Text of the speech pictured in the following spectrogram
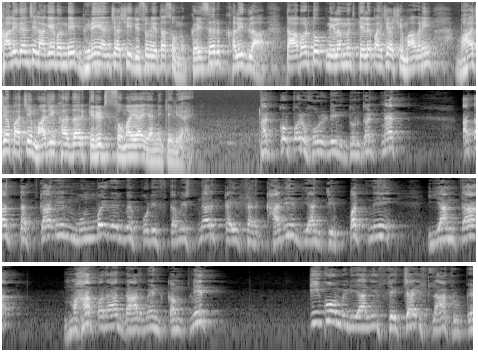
खालिद यांचे लागेबंदी भिडे यांच्याशी दिसून येत असून कैसर खालिदला ताबडतोब निलंबित केले पाहिजे अशी मागणी भाजपाचे माजी खासदार किरीट सोमय्या यांनी केली आहे. घाटकोपर होल्डिंग दुर्घटनेत आता तत्कालीन Mumbai railway police commissioner Qaiser Khalid यांची पत्नी यांचा महापरा गारमेंट कंपनीत इगो मीडियाने सेहेचाळीस लाख रुपये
